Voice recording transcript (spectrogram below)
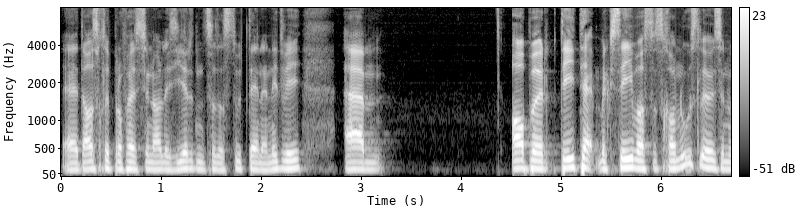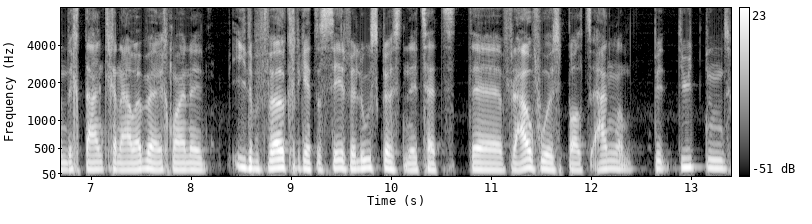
äh, das ein bisschen professionalisieren und so, das tut denen nicht weh. Ähm, aber dort hat man gesehen, was das kann auslösen kann. Und ich denke auch, eben, ich meine, in der Bevölkerung hat das sehr viel ausgelöst. Und jetzt hat der Frauenfußball in England bedeutend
